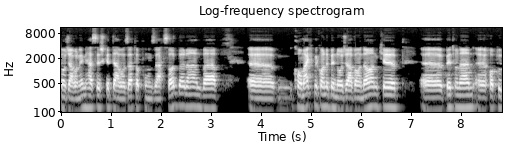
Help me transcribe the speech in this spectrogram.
نوجوانانی هستش که 12 تا 15 سال دارن و کمک می‌کنه به نوجوانان که بتونن خب تو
